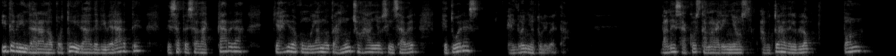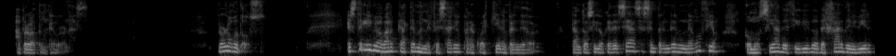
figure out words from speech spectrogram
y te brindará la oportunidad de liberarte de esa pesada carga que has ido acumulando tras muchos años sin saber que tú eres el dueño de tu libertad. Vanessa Costa Magariños, autora del blog Pon a prueba tus neuronas. Prólogo 2. Este libro abarca temas necesarios para cualquier emprendedor, tanto si lo que deseas es emprender un negocio como si has decidido dejar de vivir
